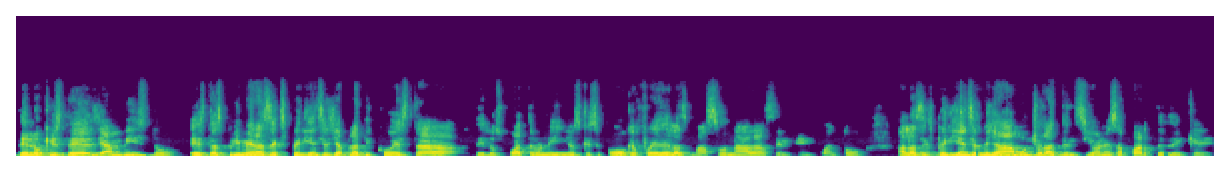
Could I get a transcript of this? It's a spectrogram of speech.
de lo que ustedes ya han visto, estas primeras experiencias, ya platicó esta de los cuatro niños, que supongo que fue de las más sonadas en, cuanto a las experiencias. Me llama mucho la atención esa parte de que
